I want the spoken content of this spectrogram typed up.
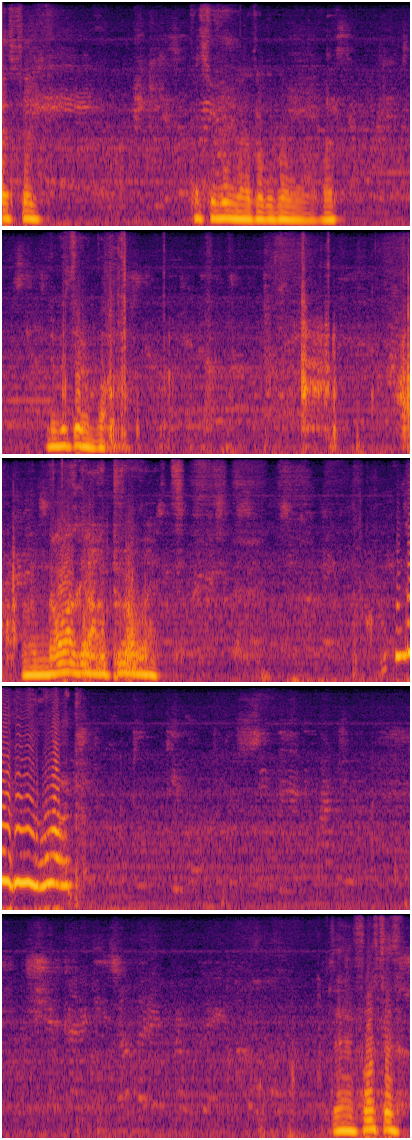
essere faccio vedere la tua copa devi trovare andiamo a gara prova guarda Deve forse...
